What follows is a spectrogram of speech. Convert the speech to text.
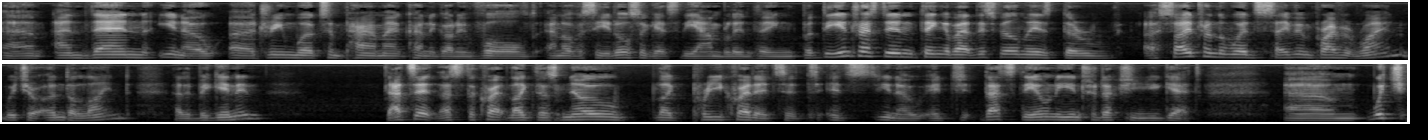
Um, and then, you know, uh, DreamWorks and Paramount kind of got involved, and obviously it also gets the Amblin thing. But the interesting thing about this film is the aside from the words "Saving Private Ryan," which are underlined at the beginning, that's it. That's the credit. Like, there's no like pre-credits. It's it's you know it. That's the only introduction you get. Um, which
